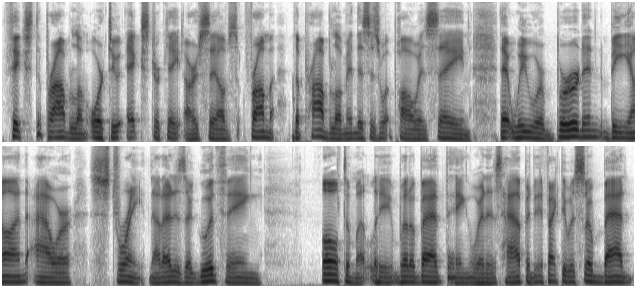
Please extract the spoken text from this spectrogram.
fix the problem or to extricate ourselves from the problem. And this is what Paul is saying that we were burdened beyond our strength. Now, that is a good thing ultimately, but a bad thing when it's happened. In fact, it was so bad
